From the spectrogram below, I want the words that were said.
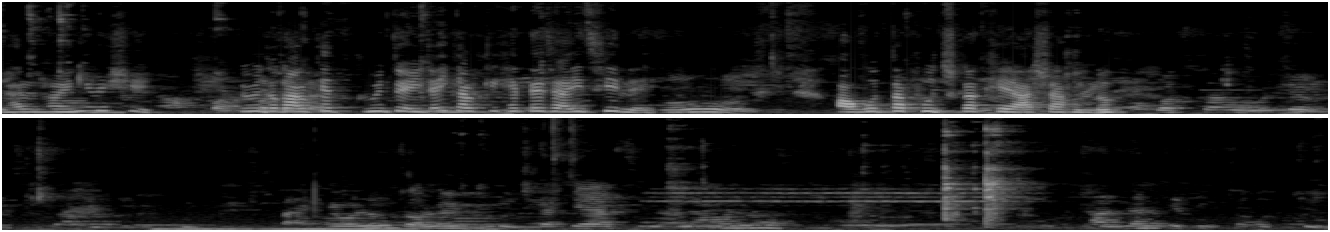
ঝাল হয়নি বেশি? তুমি তো কালকে, তুমি তো এইটাই কালকে খেতে চাইছিলে। অগত্যা ফুচকা খেয়ে আসা হলো। ফুচকা খেয়ে আসি ঝাল ঝাল খেতে ইচ্ছা করছিল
